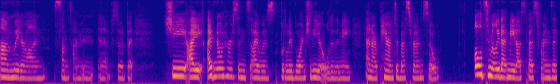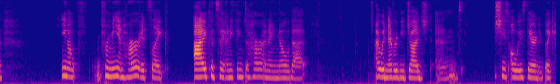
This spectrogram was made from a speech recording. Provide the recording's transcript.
um, later on sometime in an episode but she I I've known her since I was literally born. She's a year older than me, and our parents are best friends. So ultimately, that made us best friends. And you know, f- for me and her, it's like I could say anything to her, and I know that I would never be judged. And she's always there to like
